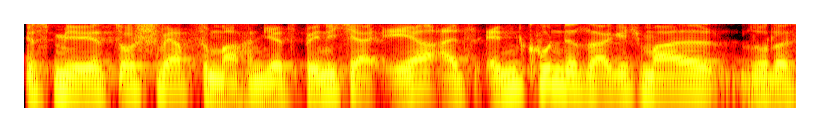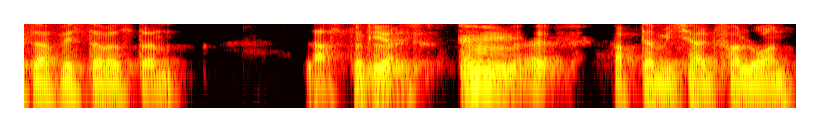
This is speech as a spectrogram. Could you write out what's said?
Ist mir jetzt so schwer zu machen. Jetzt bin ich ja eher als Endkunde, sage ich mal, so dass ich sage, wisst ihr was dann? Lasst es jetzt. Halt. Habt ihr mich halt verloren.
